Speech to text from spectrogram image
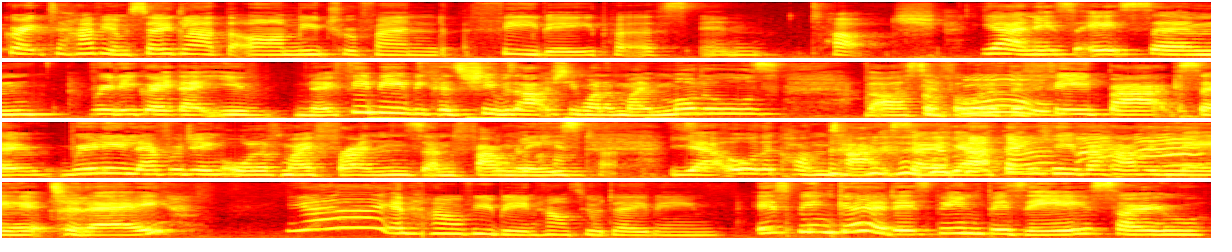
great to have you. I'm so glad that our mutual friend Phoebe put us in touch. Yeah, and it's it's um, really great that you know Phoebe because she was actually one of my models. I've asked her for all of the feedback. So really leveraging all of my friends and families. contacts. yeah, all the contacts. So yeah, thank you for having me today. Yay! And how have you been? How's your day been? It's been good. It's been busy. So,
